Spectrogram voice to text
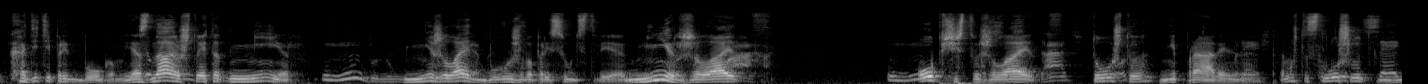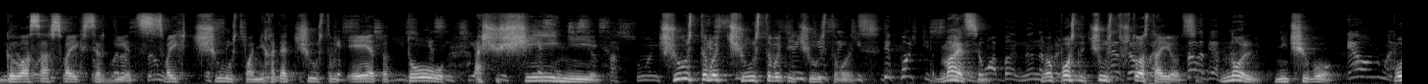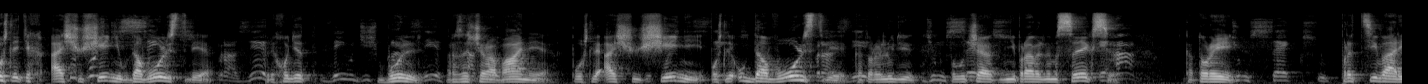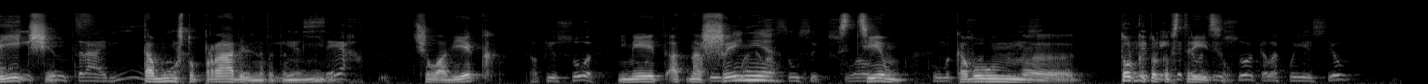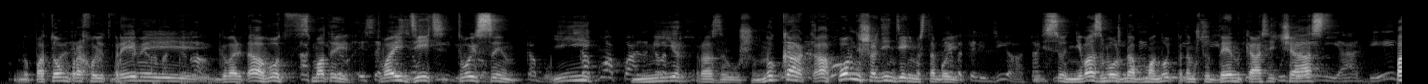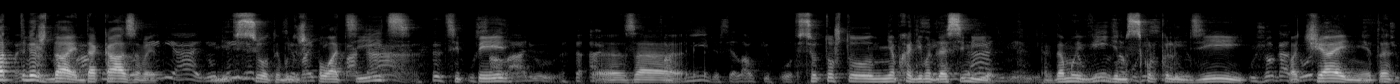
ходите пред Богом. Я знаю, что этот мир не желает Божьего присутствия. Мир желает Общество желает то, что неправильно, потому что слушают голоса своих сердец, своих чувств, они хотят чувствовать это, то, ощущение, чувствовать, чувствовать и чувствовать. Понимаете? Но после чувств что остается? Ноль, ничего. После этих ощущений удовольствия приходит боль, разочарование. После ощущений, после удовольствия, которое люди получают в неправильном сексе, который противоречит тому, что правильно в этом мире. Человек имеет отношение с тем, кого он э, только-только встретил. Но потом проходит время и говорит, а вот смотри, твои дети, твой сын, и мир разрушен. Ну как? А, помнишь, один день мы с тобой... И все, невозможно обмануть, потому что ДНК сейчас подтверждает, доказывает. И все, ты будешь платить теперь Э, за все то, что необходимо для семьи. Тогда мы видим, сколько людей в отчаянии. Это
